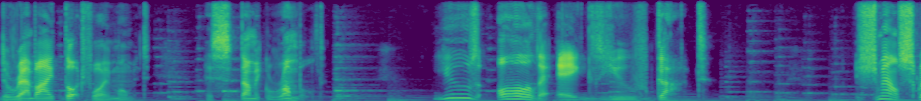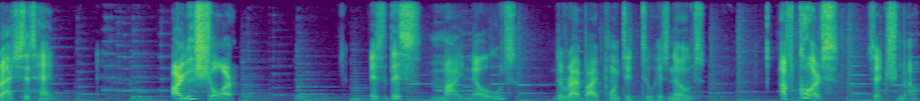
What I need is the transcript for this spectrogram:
The rabbi thought for a moment. His stomach rumbled. Use all the eggs you've got. Shmuel scratched his head. Are you sure? Is this my nose? The rabbi pointed to his nose. Of course, said Shmuel.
